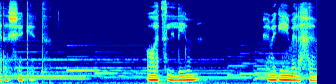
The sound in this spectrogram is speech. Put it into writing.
את השקט או הצלילים שמגיעים אליכם.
